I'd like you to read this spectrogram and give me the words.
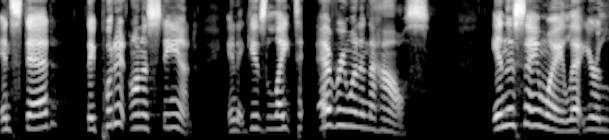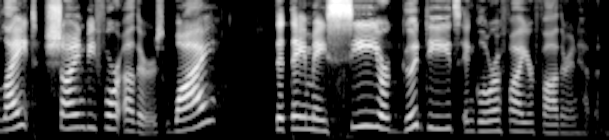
Instead, they put it on a stand and it gives light to everyone in the house. In the same way, let your light shine before others. Why? That they may see your good deeds and glorify your Father in heaven.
